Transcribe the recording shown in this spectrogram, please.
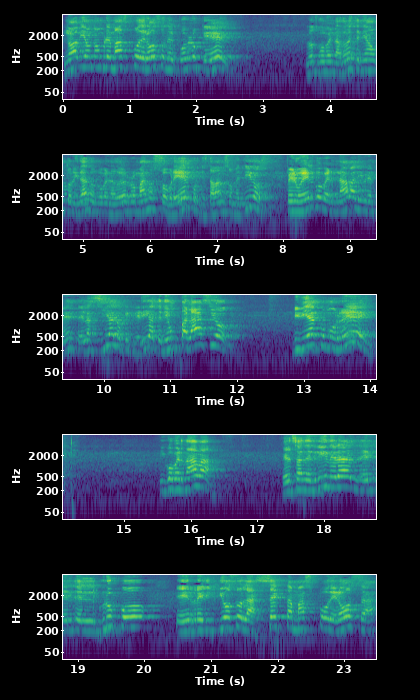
No había un hombre más poderoso en el pueblo que él. Los gobernadores tenían autoridad, los gobernadores romanos, sobre él porque estaban sometidos. Pero él gobernaba libremente, él hacía lo que quería, tenía un palacio, vivía como rey y gobernaba. El Sanedrín era el, grupo eh, religioso, la secta más poderosa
